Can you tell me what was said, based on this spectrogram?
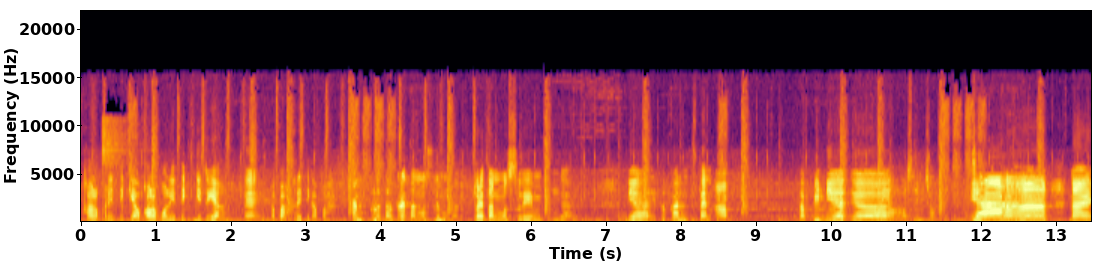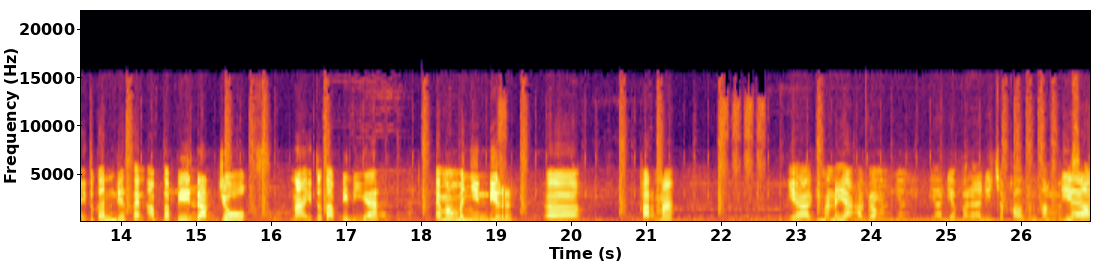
kalau kritik ya kalau politik gitu ya? Eh. Apa? Kritik apa? Kan lu tau tretan muslim nggak? Tretan muslim. Enggak dia itu kan stand up. Tapi dia oh ya yang muslim cop itu. Ya Oh, iya. Nah itu kan dia stand up tapi Iya. dark jokes. Nah itu tapi dia emang menyindir eh, karena ya gimana ya agam yang, yang, dia pernah dicekal tentang Iya. Islam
